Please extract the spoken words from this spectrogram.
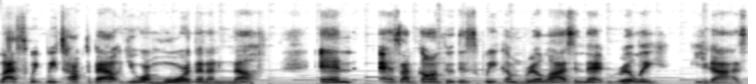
Last week we talked about you are more than enough and as I've gone through this week, I'm realizing that really, you guys,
